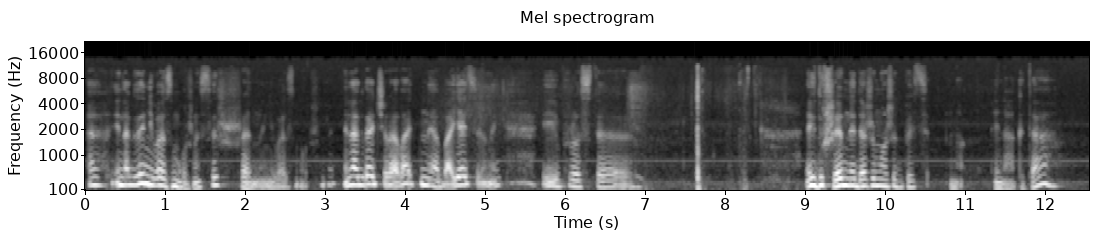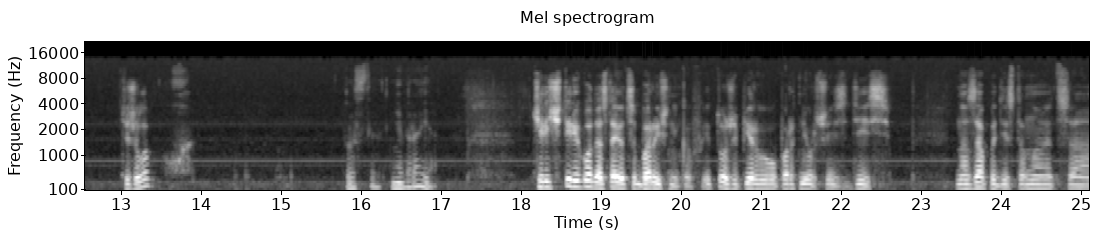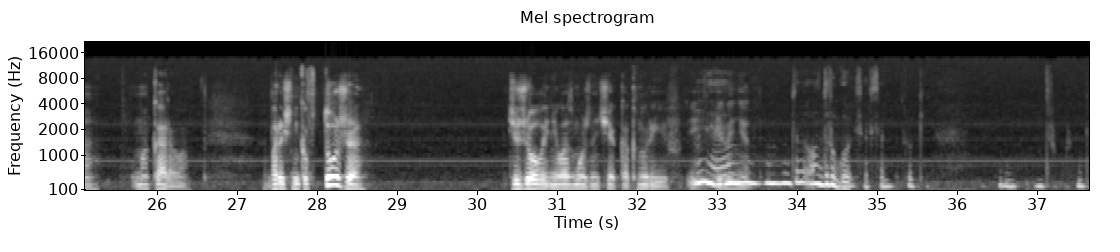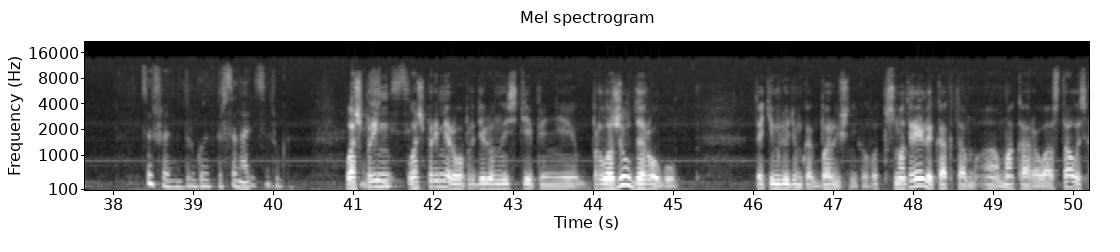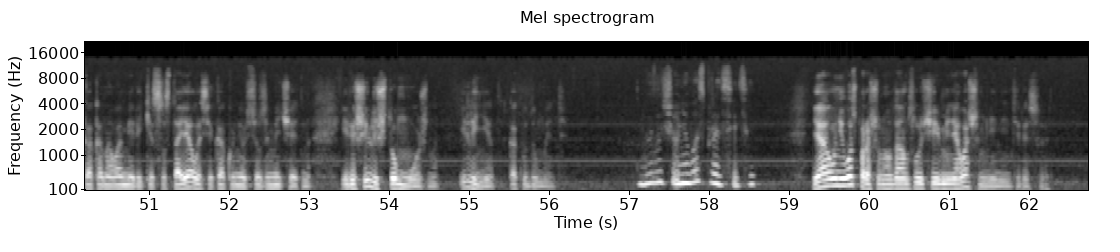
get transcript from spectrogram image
Э, Иногда невозможно, совершенно невозможно. Иногда очаровательный, обаятельный и просто и душевный даже может быть. Но иногда Тяжело? просто невероятно. Через четыре года остается Барышников, и тоже первый его партнершей здесь, на Западе, становится Макарова. Барышников тоже тяжелый, невозможный человек, как Нуриев, и- Не, или нет? Он, другой совсем, другой. Другой. Совершенно другой, персоналити другой. Ваш, прим- ваш пример в определенной степени проложил дорогу таким людям, как Барышников. Вот посмотрели, как там а, Макарова осталась, как она в Америке состоялась и как у нее все замечательно. И решили, что можно. Или нет? Как вы думаете? Вы лучше у него спросите. Я у него спрошу, но в данном случае меня ваше мнение интересует.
